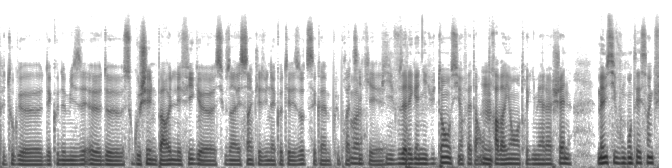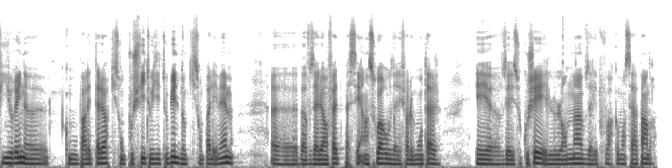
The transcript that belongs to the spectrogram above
plutôt que d'économiser, euh, de sous-coucher une par une les figues. Euh, si vous en avez cinq les unes à côté des autres, c'est quand même plus pratique. Et... Puis vous allez gagner du temps aussi en fait en mm. travaillant entre guillemets à la chaîne. Même si vous montez cinq figurines, euh, comme on parlait tout à l'heure, qui sont push fit ou easy to build, donc qui sont pas les mêmes, bah, vous allez en fait passer un soir où vous allez faire le montage et vous allez sous-coucher et le lendemain vous allez pouvoir commencer à peindre.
